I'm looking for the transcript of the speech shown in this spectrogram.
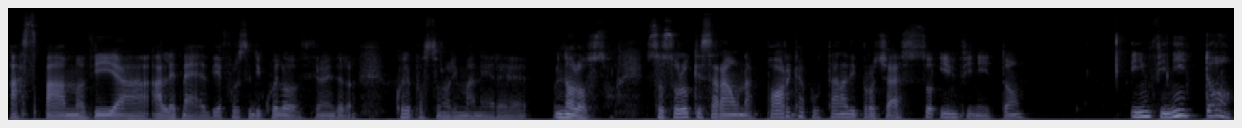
a spam via alle medie. Forse di quello effettivamente quelle possono rimanere. Non lo so. So solo che sarà una porca puttana di processo infinito infinito.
